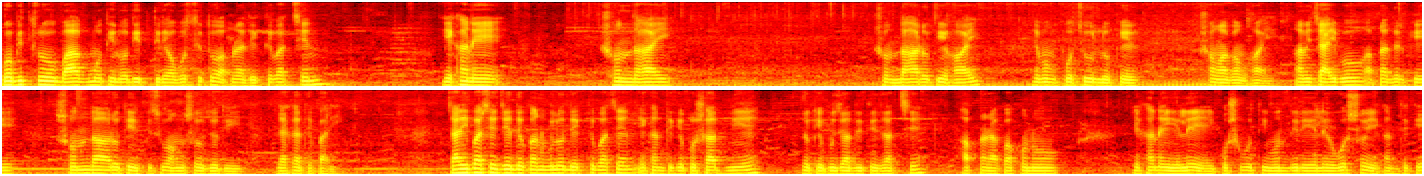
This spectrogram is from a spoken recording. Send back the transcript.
পবিত্র বাগমতী নদীর তীরে অবস্থিত, আপনারা দেখতে পাচ্ছেন। এখানে সন্ধ্যায় সন্ধ্যা আরতি হয় এবং প্রচুর লোকের সমাগম হয়। আমি চাইব আপনাদেরকে সন্ধ্যা আরতির কিছু অংশ যদি দেখাতে পারি। চারিপাশে যে দোকানগুলো দেখতে পাচ্ছেন, এখান থেকে প্রসাদ নিয়ে লোকে পূজা দিতে যাচ্ছে। আপনারা কখনো এখানে এলে, এই পশুপতি মন্দিরে এলে অবশ্যই এখান থেকে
